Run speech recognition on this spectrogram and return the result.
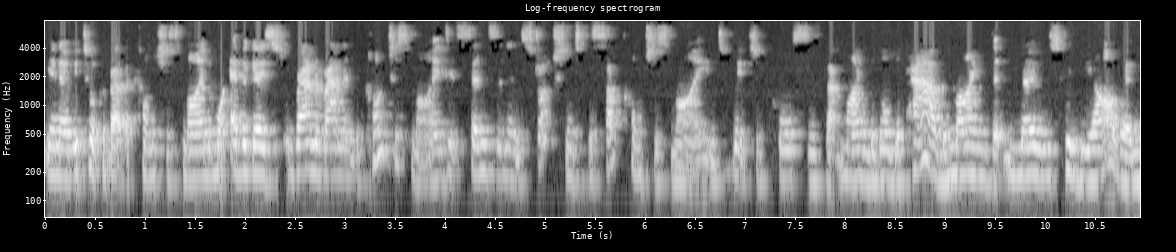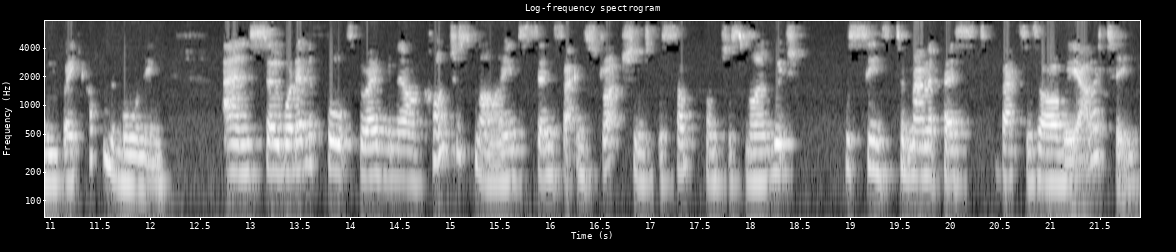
you know, we talk about the conscious mind and whatever goes round and round in the conscious mind, it sends an instruction to the subconscious mind, which of course is that mind with all the power, the mind that knows who we are when we wake up in the morning. And so whatever thoughts go over in our conscious mind sends that instruction to the subconscious mind, which proceeds to manifest that as our reality.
